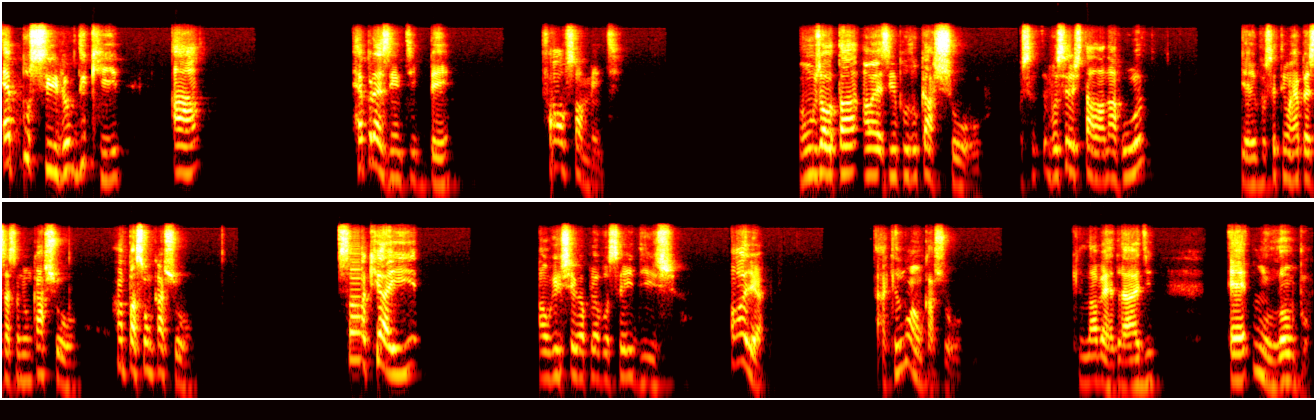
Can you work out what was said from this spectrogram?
é possível de que A represente B falsamente. Vamos voltar ao exemplo do cachorro. Você, você, está lá na rua e aí você tem uma representação de um cachorro. Ah, passou um cachorro. Só que aí alguém chega para você e diz: Olha, aquilo não é um cachorro. Aquilo, na verdade, é um lobo.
